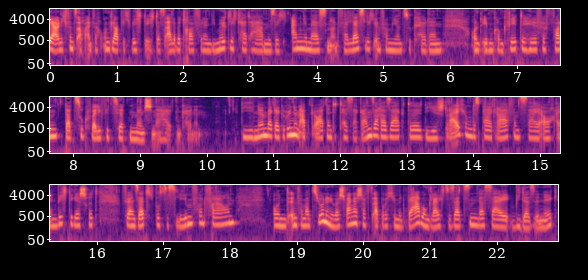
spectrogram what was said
Ja, und ich finde es auch einfach unglaublich wichtig, dass alle Betroffenen die Möglichkeit haben, sich angemessen und verlässlich informieren zu können und eben konkrete Hilfe von dazu qualifizierten Menschen erhalten können. Die Nürnberger Grünen-Abgeordnete Tessa Ganserer sagte, die Streichung des Paragraphens sei auch ein wichtiger Schritt für ein selbstbewusstes Leben von Frauen. Und Informationen über Schwangerschaftsabbrüche mit Werbung gleichzusetzen, das sei widersinnig.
